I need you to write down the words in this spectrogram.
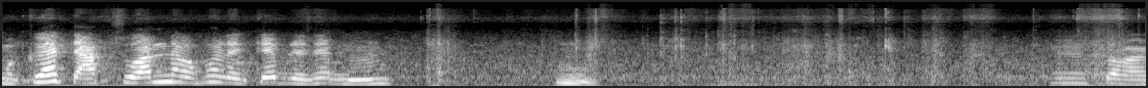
มะเขือจากสวนเราพ่อเลยเก็บเลยได้ไหมอืมอืมซอย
